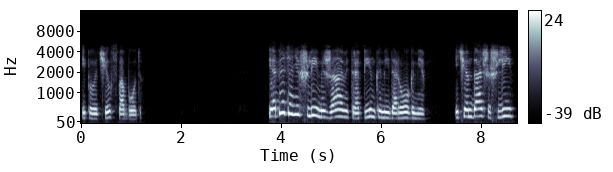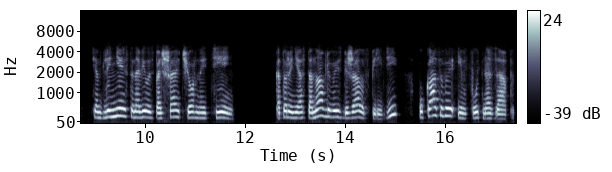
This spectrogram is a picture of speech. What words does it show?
и получил свободу. И опять они шли межами, тропинками и дорогами. И чем дальше шли, тем длиннее становилась большая черная тень, которая, не останавливаясь, бежала впереди, указывая им путь на запад.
